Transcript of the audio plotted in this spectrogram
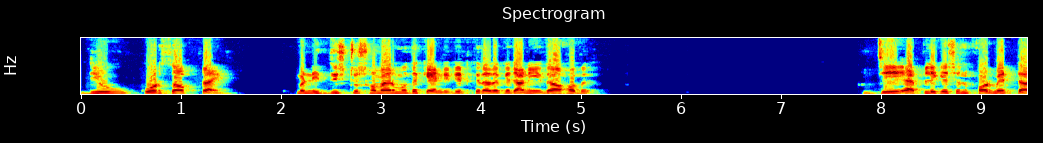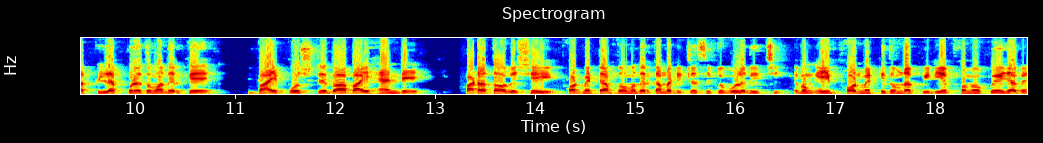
due course of time বা নির্দিষ্ট সময়ের মধ্যে ক্যান্ডিডেটকে তাদেরকে জানিয়ে দেওয়া হবে। যে অ্যাপ্লিকেশন ফরম্যাটটা ফিল করে তোমাদেরকে বাই পোস্টে বা বাই হ্যান্ডে পাঠাতে হবে, সেই ফর্মেটটা তোমাদেরকে আমরা ডিটেলস একটু বলে দিচ্ছি। এবং এই ফর্মেটটি তোমরা পিডিএফ ফর্মেও পেয়ে যাবে।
